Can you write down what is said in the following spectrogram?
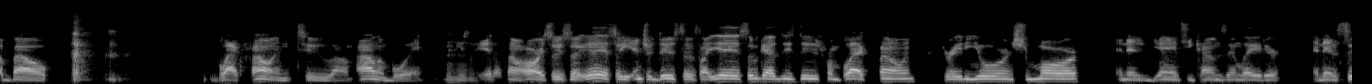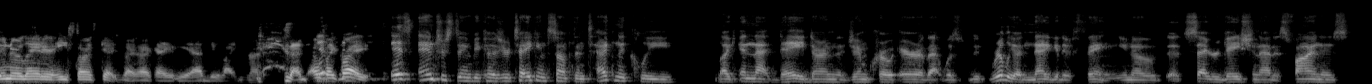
about Black Fountain to um, Island Boy. He's Mhm. like, yeah, that sounds hard. So he's like, yeah. So he introduced us, like, yeah. So we got these dudes from Black Fountain, Dre Dior and Shamar, and then Yancey comes in later, and then sooner or later he starts getting like, okay, yeah, I do like. Right. I was It- like, right, It's interesting because you're taking something technically like in that day during the Jim Crow era that was really a negative thing, you know, uh, segregation at its finest.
